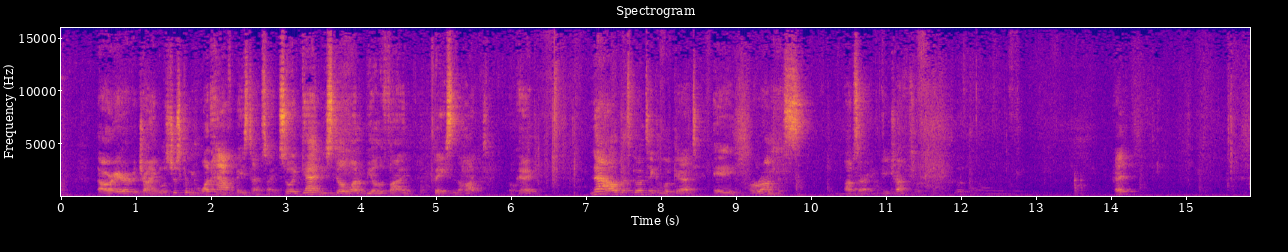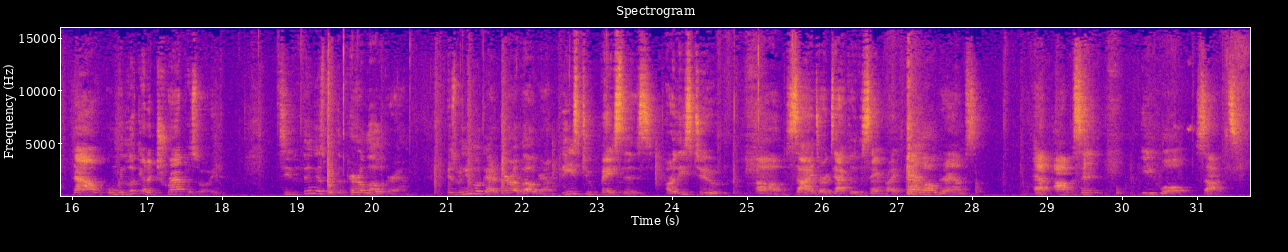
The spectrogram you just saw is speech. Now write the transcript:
or area of a triangle, is just going to be one half base times height. So again, you still want to be able to find base and the height. Okay? Now, let's go and take a look at a rhombus. I'm sorry, a trapezoid. Okay? Now, when we look at a trapezoid, see the thing is with the parallelogram, is when you look at a parallelogram, these two bases, or these two um, sides are exactly the same, right? Parallelograms have opposite equal sides.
